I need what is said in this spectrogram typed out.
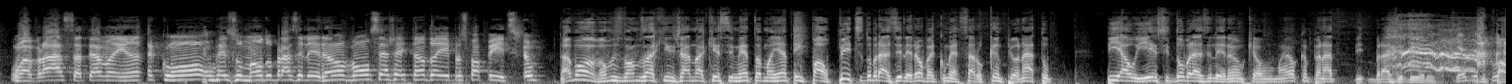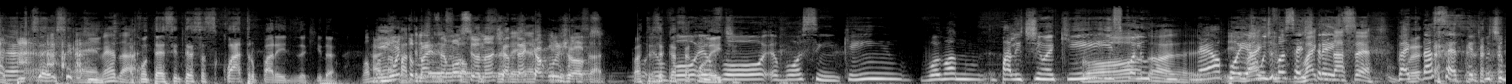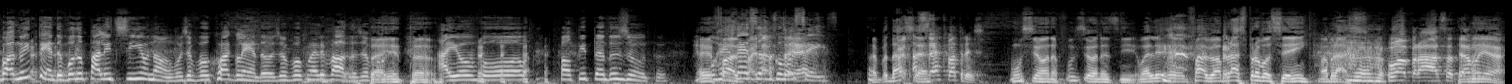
Um abraço, até amanhã com um resumão do Brasileirão. Vão se ajeitando aí pros palpites, viu? Tá bom, vamos, vamos aqui já no aquecimento. Amanhã tem palpites do Brasileirão. Vai começar o campeonato piauiense do Brasileirão, que é o maior campeonato brasileiro. E a de palpites é, é esse aqui. É verdade. Acontece entre essas quatro paredes aqui da. Vamos Muito mais emocionante até que alguns jogos. Patrícia eu Café vou, com eu Leite. Vou, eu vou assim, quem. Vou num palitinho aqui Pronto, e escolho né, apoiar um de vocês vai três. Vai que dá certo. Vai que dá certo, porque de futebol eu não entendo. Eu vou no palitinho, não. Hoje eu vou com a Glenda, hoje eu vou com o Elivaldo, hoje eu tá, vou. Então. Aí eu vou palpitando junto. É, vou Fábio, revezando com certo. vocês. Tá, dá vai certo. certo, Patrícia. Funciona, funciona assim. Fábio, um abraço pra você, hein? Um abraço. um abraço, até, até amanhã. amanhã.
